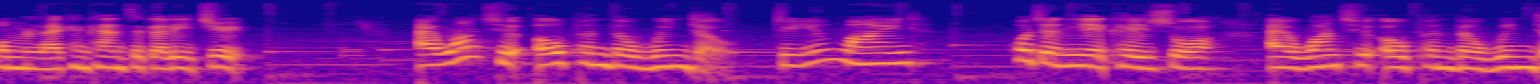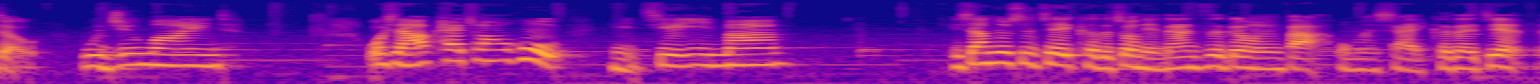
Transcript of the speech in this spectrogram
我们来看看这个例句：I want to open the window. Do you mind？或者你也可以说 I want to open the window. Would you mind？ 我想要开窗户，你介意吗？以上就是这一课的重点单词跟文法，我们下一课再见，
